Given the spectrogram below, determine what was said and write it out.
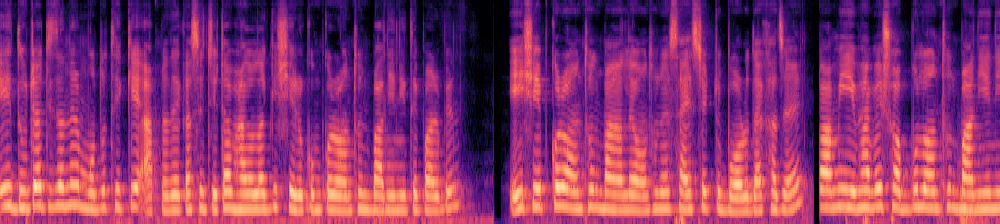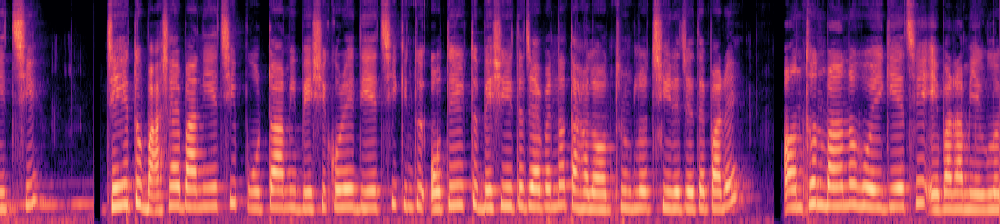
এই দুটা ডিজাইনের মধ্য থেকে আপনাদের কাছে যেটা ভালো লাগে সেরকম করে অন্থন বানিয়ে নিতে পারবেন। এই শেপ করে অন্থন বানালে অন্থনের সাইজটা একটু বড় দেখা যায়। তো আমি এভাবে সবগুলো অন্থন বানিয়ে নিচ্ছি। যেহেতু বাসায় বানিয়েছি, পুরটা আমি বেশি করে দিয়েছি, কিন্তু অতিরিক্ত বেশি দিতে যাবেন না, তাহলে অন্থনগুলো ছিঁড়ে যেতে পারে। অন্থন বানানো হয়ে গিয়েছে, এবার আমি এগুলো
